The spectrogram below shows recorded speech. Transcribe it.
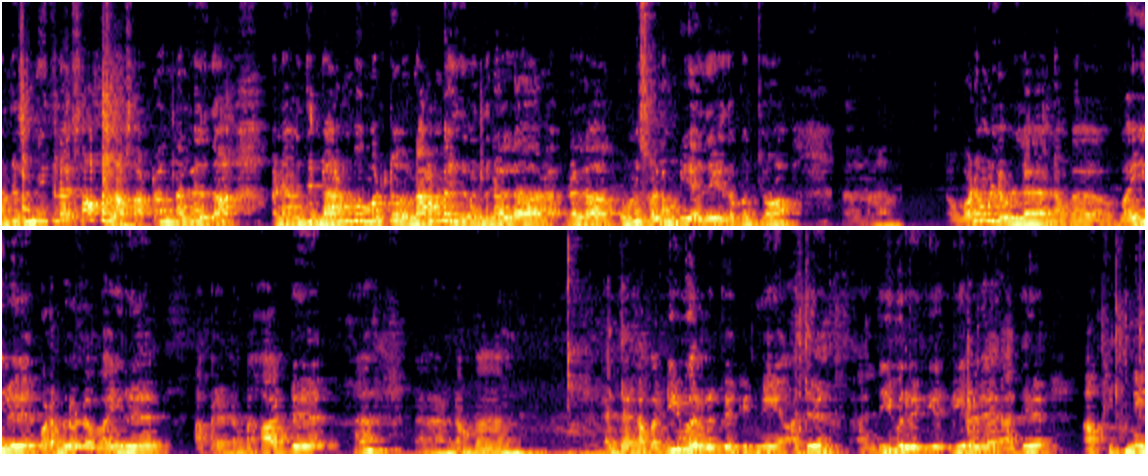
அந்த சமயத்தில் சாப்பிடலாம். சாப்பிட்டாலும் நல்லது தான் ஆனால் வந்து நரம்பு மட்டும் நரம்பு இது வந்து நல்லா நல்லா ஒன்றும் சொல்ல முடியாது. ஏதோ கொஞ்சம் உடம்புல உள்ள நம்ம வயிறு உடம்புல உள்ள வயிறு அப்புறம் நம்ம ஹார்ட்டு நம்ம அந்த நம்ம லீவர் இருக்குது கிட்னி அது லீவரு ஈரல் அது கிட்னி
